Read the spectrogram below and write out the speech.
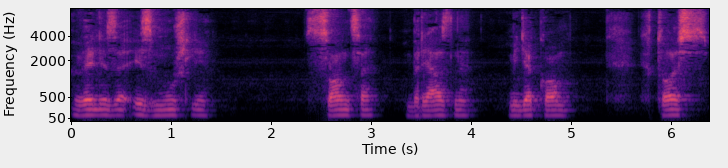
вилізе із мушлі, сонце брязне мідяком. Хтось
